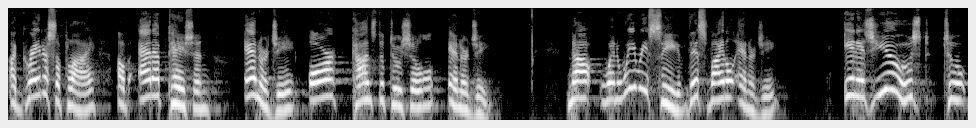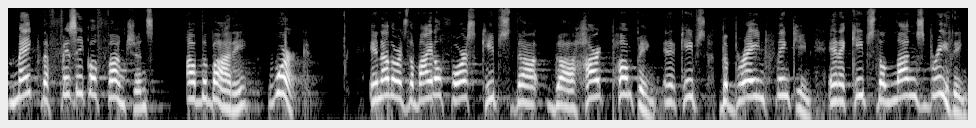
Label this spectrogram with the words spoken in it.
a greater supply of adaptation energy or constitutional energy. Now, when we receive this vital energy, it is used to make the physical functions of the body work. In other words, the vital force keeps the, the heart pumping, and it keeps the brain thinking, and it keeps the lungs breathing.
